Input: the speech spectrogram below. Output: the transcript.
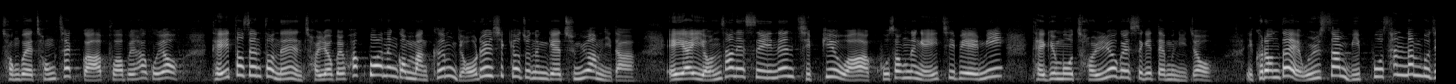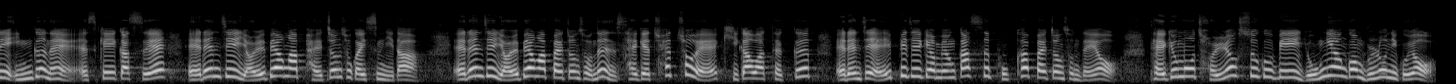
정부의 정책과 부합을 하고요. 데이터 센터는 전력을 확보하는 것만큼 열을 식혀주는 게 중요합니다. AI 연산에 쓰이는 GPU와 고성능 HBM이 대규모 전력을 쓰기 때문이죠. 그런데 울산 미포 산단부지 인근에 SK가스의 LNG 열병합 발전소가 있습니다. LNG 열병합 발전소는 세계 최초의 기가와트급 LNG LPG 겸용 가스 복합 발전소인데요. 대규모 전력 수급이 용이한 건 물론이고요.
